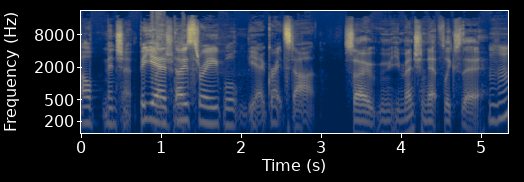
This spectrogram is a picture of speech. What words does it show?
I'll mention it. But yeah, Mention it. those three. Well, yeah, great start. So you mentioned Netflix there. Mm-hmm.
